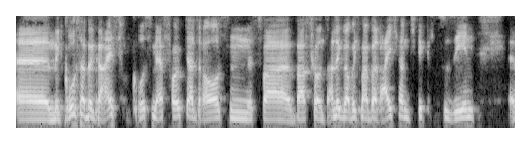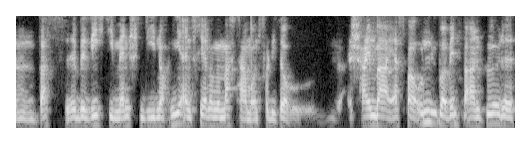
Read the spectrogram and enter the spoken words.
äh, mit großer Begeisterung, großem Erfolg da draußen. Es war war für uns alle, glaube ich, mal bereichernd, wirklich zu sehen, äh, was bewegt die Menschen, die noch nie ein Triathlon gemacht haben und vor dieser scheinbar erstmal unüberwindbaren Hürde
